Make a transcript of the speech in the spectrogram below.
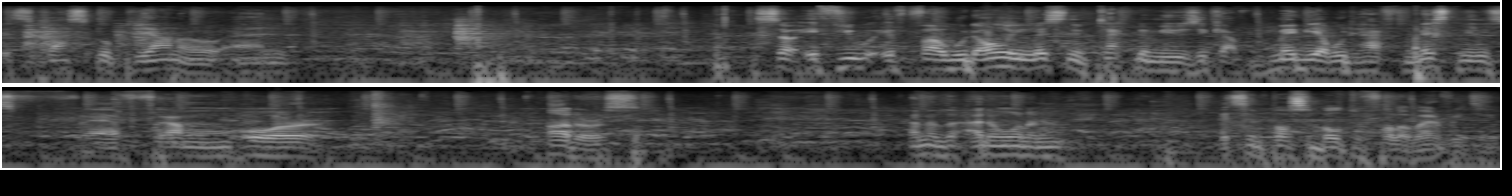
It's classical piano and so if you if I would only listen to techno music, maybe I would have missed Nils uh, or others. I don't, I don't want to. It's impossible to follow everything,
